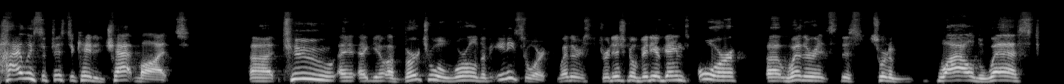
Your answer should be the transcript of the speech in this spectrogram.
highly sophisticated chatbots uh, to a, a, you know a virtual world of any sort whether it's traditional video games or uh, whether it's this sort of wild west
